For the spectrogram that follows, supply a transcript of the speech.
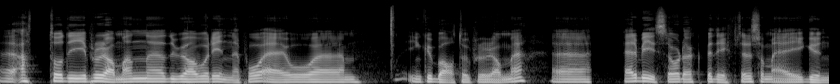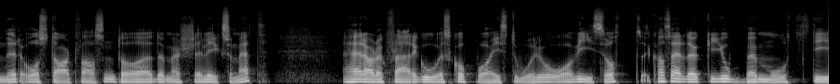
Eh, et av de programmene du har vært inne på, er jo uh, inkubatorprogrammet. Her bistår dere bedrifter som er i gründer- og startfasen av deres virksomhet. Her har dere flere gode Skoppa-historier å vise oss. Hva ser dere jobber mot de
